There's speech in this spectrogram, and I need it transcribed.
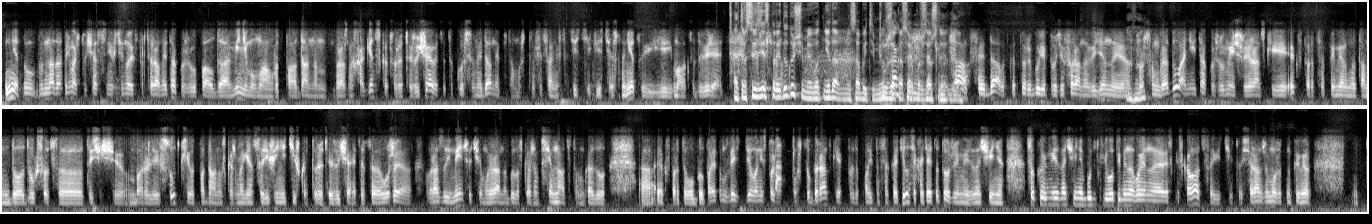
Нет, ну, надо понимать, что сейчас нефтяной экспорт Ирана и так уже упал до минимума. Вот по данным разных агентств, которые это изучают, это косвенные данные, потому что официальной статистики, естественно, нету, и ей мало кто доверяет. Это в связи с предыдущими вот недавними событиями, ну, уже, которые произошли? Да. Санкции, да, вот которые были против Ирана введены uh-huh. в прошлом году, они и так уже уменьшили иранский экспорт примерно там до 200 э, тысяч баррелей в сутки. Вот по данным, скажем, агентства Рефинитив, которое это изучает, это уже в разы меньше, чем у Ирана было, скажем, в 2017 году. А, экспорт его был. Поэтому здесь дело не столько в том, чтобы иранский экспорт дополнительно сократился, хотя это тоже имеет значение, сколько имеет значение, будет ли вот именно военная эскалация идти. То есть Иран же может, например,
